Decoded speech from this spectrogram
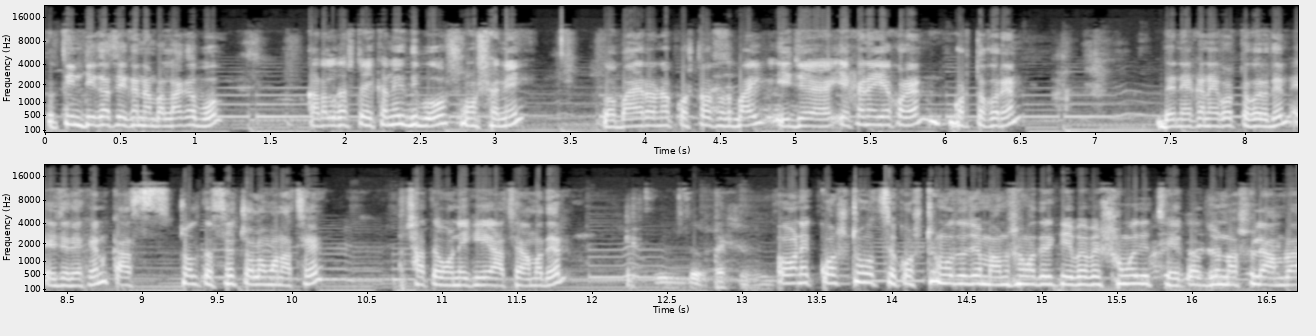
তো তিনটি গাছ এখানে আমরা লাগাবো। কাঁঠাল গাছটা এখানেই দিব, সমস্যা নেই। তো বাইরে অনেক কষ্ট হচ্ছে ভাই। এই যে এখানে ইয়ে করেন, গর্ত করেন। দেন এখানে গর্ত করে দেন। এই যে দেখেন, কাজ চলতেছে, চলমান আছে। সাথে অনেকেই আছে আমাদের। অনেক কষ্ট হচ্ছে, কষ্টের মধ্যে যে মানুষ আমাদেরকে এইভাবে সময় দিচ্ছে, এটার জন্য আসলে আমরা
